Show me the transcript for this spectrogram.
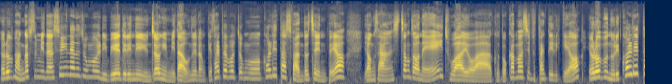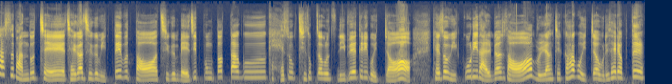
여러분 반갑습니다. 수익나는 종목을 리뷰해드리는 윤정입니다. 오늘 함께 살펴볼 종목 퀄리타스 반도체인데요. 영상 시청 전에 좋아요와 구독 한 번씩 부탁드릴게요. 여러분 우리 퀄리타스 반도체 제가 지금 이때부터 지금 매집봉 떴다고 계속 지속적으로 리뷰해드리고 있죠. 계속 윗골이 달면서 물량 체크하고 있죠. 우리 세력들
